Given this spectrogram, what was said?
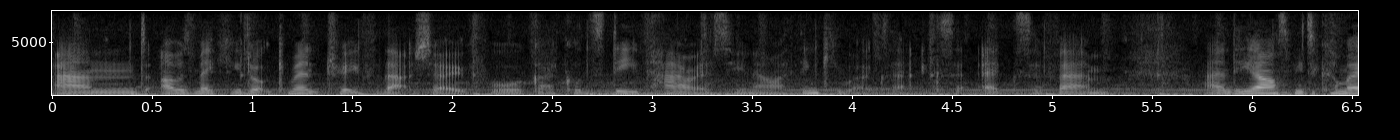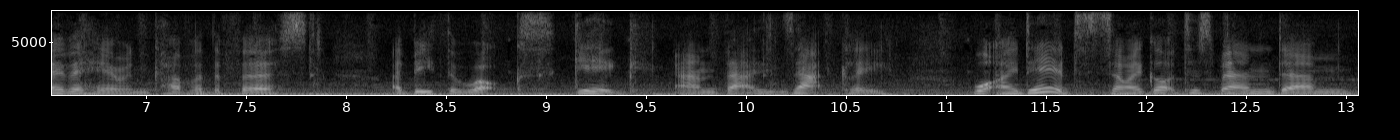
and I was making a documentary for that show for a guy called Steve Harris, who now I think he works at X- XFM, and he asked me to come over here and cover the first Ibiza Rocks gig, and that is exactly what I did. So I got to spend, um,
